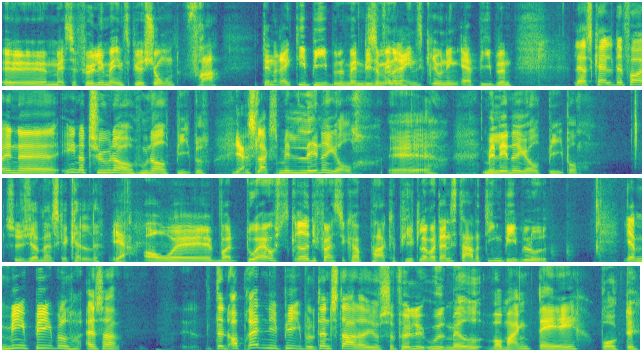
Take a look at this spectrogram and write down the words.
øh, med selvfølgelig med inspiration fra den rigtige bibel, men ligesom en renskrivning af bibelen. Lad os kalde det for en øh, 21. århundrede bibel. Ja. En slags millennial, øh, millennial bibel, synes jeg, man skal kalde det. Ja, og øh, hvor, du er jo skrevet de første par kapitler. Hvordan starter din bibel ud? Jamen, min bibel, altså... Den oprindelige bibel, den starter jo selvfølgelig ud med, hvor mange dage brugte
